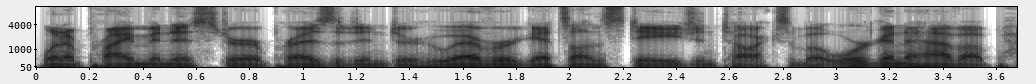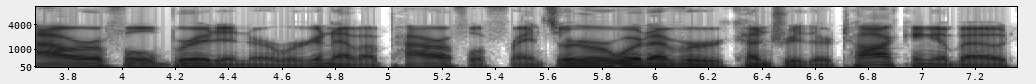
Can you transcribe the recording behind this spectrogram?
when a prime minister, a president, or whoever gets on stage and talks about we're going to have a powerful Britain or we're going to have a powerful France or whatever country they're talking about,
